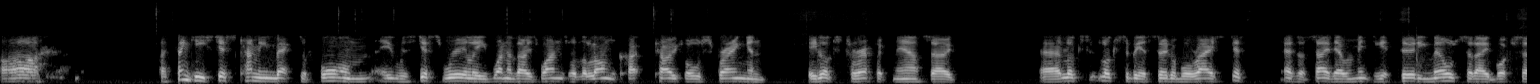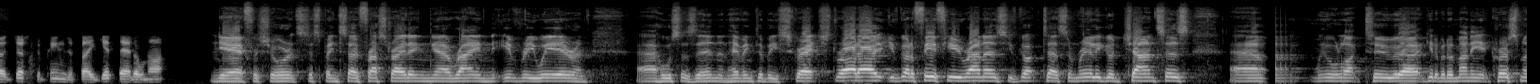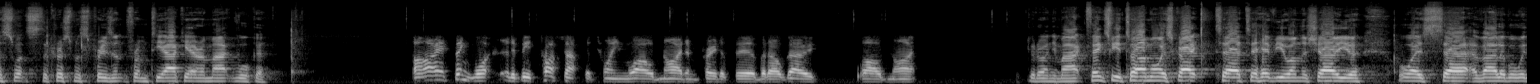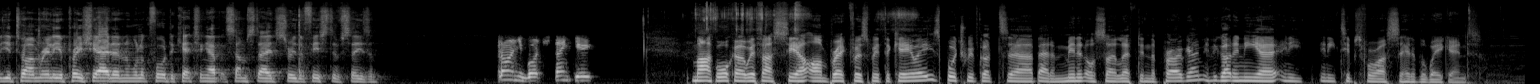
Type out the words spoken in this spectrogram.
Uh, I think he's just coming back to form. He was just really one of those ones with a long coat all spring, and he looks terrific now. So uh, looks looks to be a suitable race. Just as I say, they were meant to get 30 mils today, Butch. So it just depends if they get that or not. Yeah, for sure. It's just been so frustrating. Uh, rain everywhere, and uh, horses in and having to be scratched. Righto, you've got a fair few runners. You've got uh, some really good chances. Uh, we all like to uh, get a bit of money at Christmas. What's the Christmas present from Te Akau and Mark Walker? I think what it'd be a toss up between Wild Night and Prise de Fer, but I'll go Wild Night. Good on you, Mark. Thanks for your time. Always great uh, to have you on the show. You're always uh, available with your time. Really appreciate it, and we'll look forward to catching up at some stage through the festive season. Good on you, Butch. Thank you. Mark Walker with us here on Breakfast with the Kiwis. Butch, we've got uh, about a minute or so left in the program. Have you got any uh, any any tips for us ahead of the weekend?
